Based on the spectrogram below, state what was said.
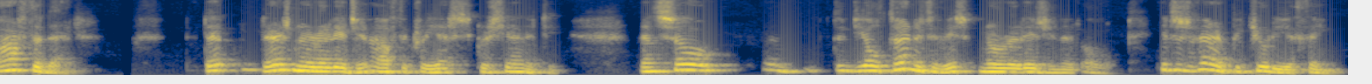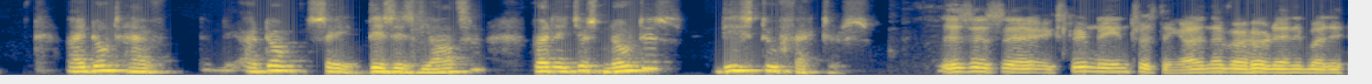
after that. that there's no religion after Christianity. And so the, the alternative is no religion at all. It is a very peculiar thing. I don't have, I don't say this is the answer, but I just notice these two factors. This is uh, extremely interesting. I never heard anybody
